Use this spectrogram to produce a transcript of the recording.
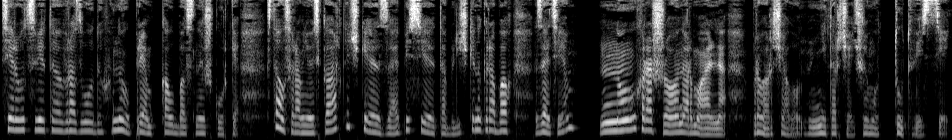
серого цвета в разводах, ну, прям колбасные шкурки. Стал сравнивать карточки, записи, таблички на гробах. Затем... «Ну, хорошо, нормально», — проворчал он, — «не торчать же ему тут весь день».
